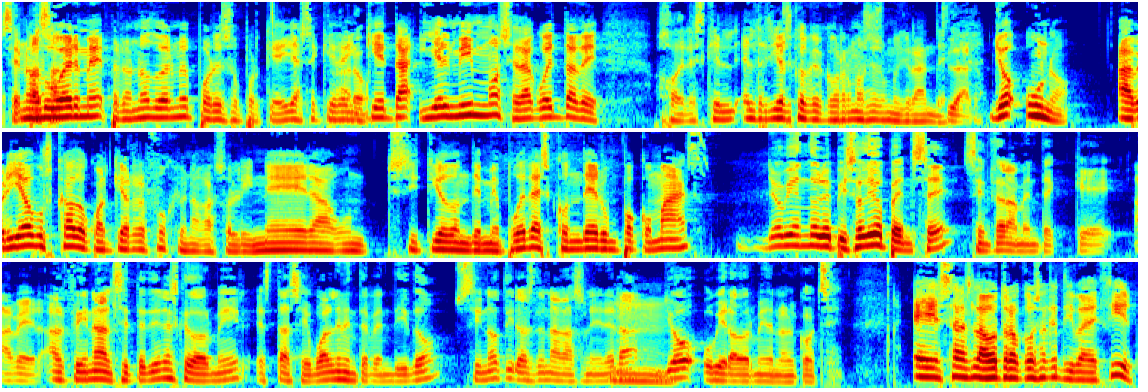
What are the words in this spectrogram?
Se no pasa- duerme, pero no duerme por eso, porque ella se queda Claro. inquieta y él mismo se da cuenta de, joder, es que el, el riesgo que corremos es muy grande. Claro. Yo, uno, habría buscado cualquier refugio, una gasolinera, algún sitio donde me pueda esconder un poco más. Yo viendo el episodio pensé, sinceramente, que, a ver, al final, si te tienes que dormir, estás igualmente vendido. Si no tiras de una gasolinera, Mm. yo hubiera dormido en el coche. Esa es la otra cosa que te iba a decir.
